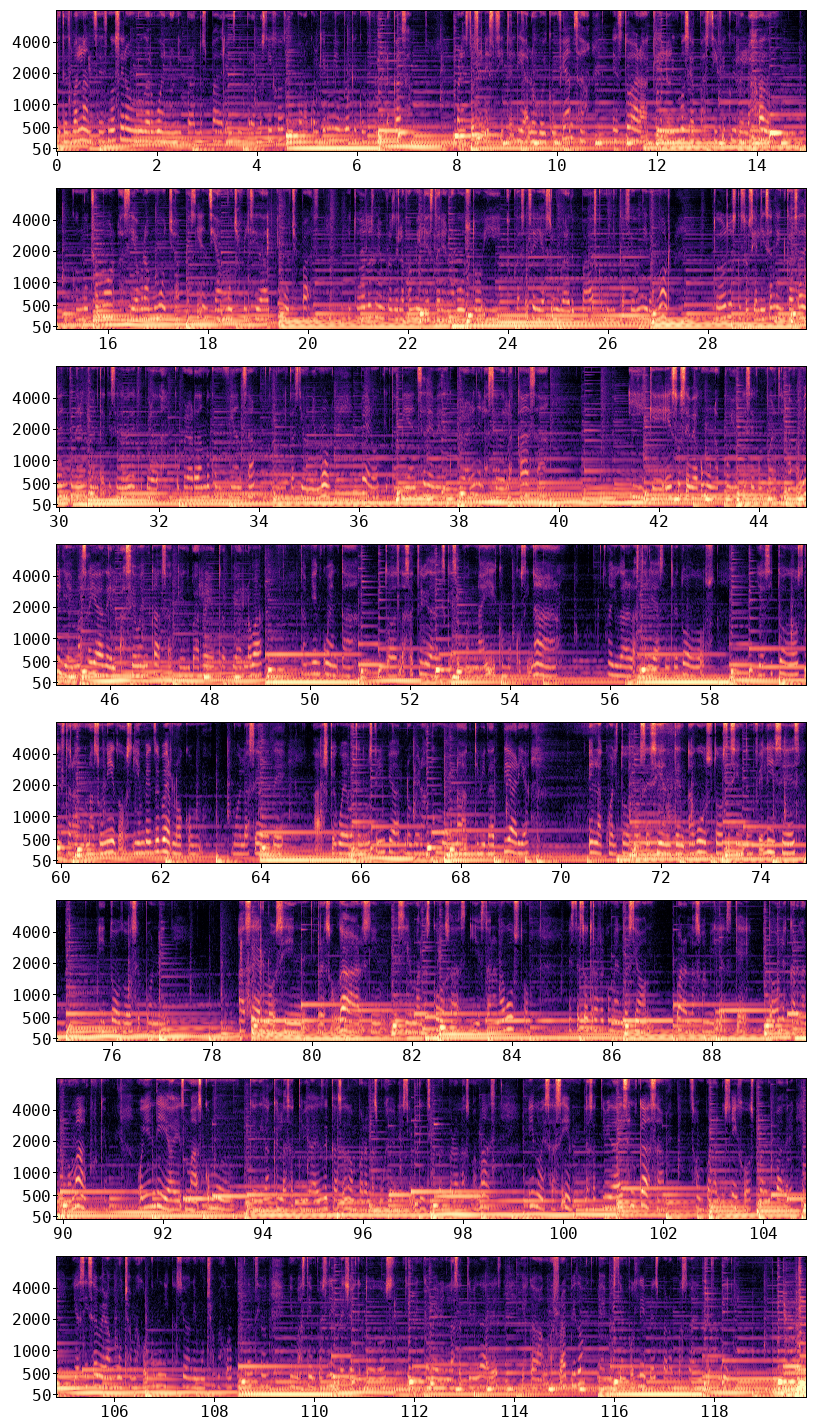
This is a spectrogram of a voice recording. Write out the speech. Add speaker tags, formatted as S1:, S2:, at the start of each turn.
S1: y desbalances no será un lugar bueno ni para los padres, ni para los hijos, ni para cualquier miembro que conforme la casa. Para esto se necesita el diálogo y confianza. Esto hará que el ritmo sea pacífico y relajado. Con mucho amor, así habrá mucha paciencia, mucha felicidad y mucha paz. Y todos los miembros de la familia estarían a gusto y su casa sería su lugar de paz, comunicación y de amor. Todos los que socializan en casa deben tener en cuenta que se debe de cooperar, cooperar dando confianza, comunicación y amor, pero que también se debe de cooperar en el aseo de la casa y que eso se vea como un apoyo que se comparte en la familia y más allá del aseo en casa que es barrer, trapear, lavar, también cuenta todas las actividades que se ponen ahí como cocinar, ayudar a las tareas entre todos y así todos estarán más unidos y en vez de verlo como, el aseo de ash que hueva tenemos que limpiar lo verán como una actividad diaria en la cual todos se sienten a gusto, se sienten felices y todos se ponen a hacerlo sin rezongar, sin decir malas cosas y estarán a gusto. Esta es otra recomendación para las familias que todo le cargan a mamá, porque hoy en día es más común que digan que las actividades de casa son para las mujeres y en principal para las mamás. Y no es así. Las actividades en casa son para los hijos, para el padre, y así se verá mucha mejor comunicación y mucha mejor comprensión y más tiempos libres, ya que todos rápido y hay más tiempos libres para pasar entre familia.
